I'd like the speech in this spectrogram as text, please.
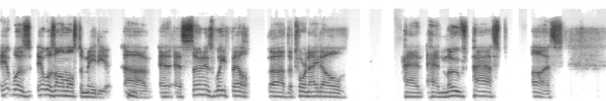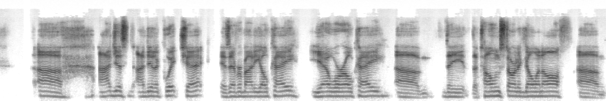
it was it was almost immediate. Hmm. Uh, as soon as we felt uh, the tornado had had moved past us, uh, I just I did a quick check. Is everybody okay? Yeah, we're okay. Um, the the tone started going off. Um,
